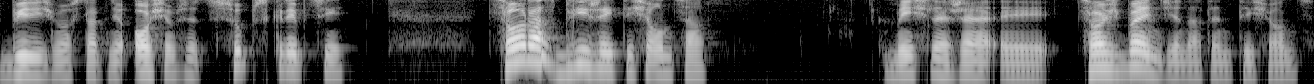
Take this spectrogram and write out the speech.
Wbiliśmy ostatnio 800 subskrypcji, coraz bliżej tysiąca. Myślę, że y, coś będzie na ten tysiąc.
